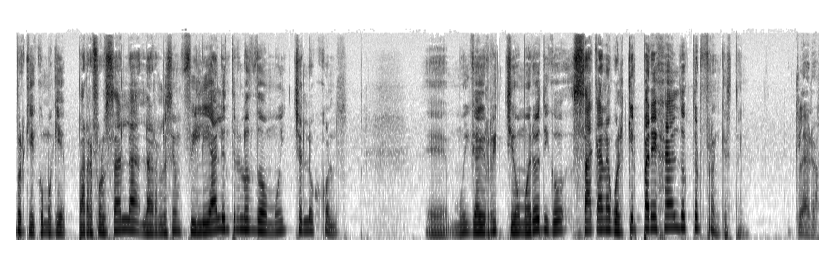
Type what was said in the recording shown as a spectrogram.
porque como que para reforzar la, la relación filial entre los dos, muy Sherlock Holmes, eh, muy Guy Ritchie homoerótico, sacan a cualquier pareja del doctor Frankenstein. Claro.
